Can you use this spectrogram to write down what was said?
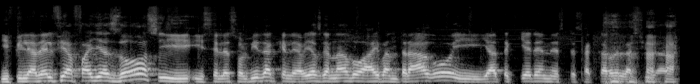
Y Filadelfia fallas dos y, y se les olvida que le habías ganado a Ivan Drago y ya te quieren este, sacar de la ciudad.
